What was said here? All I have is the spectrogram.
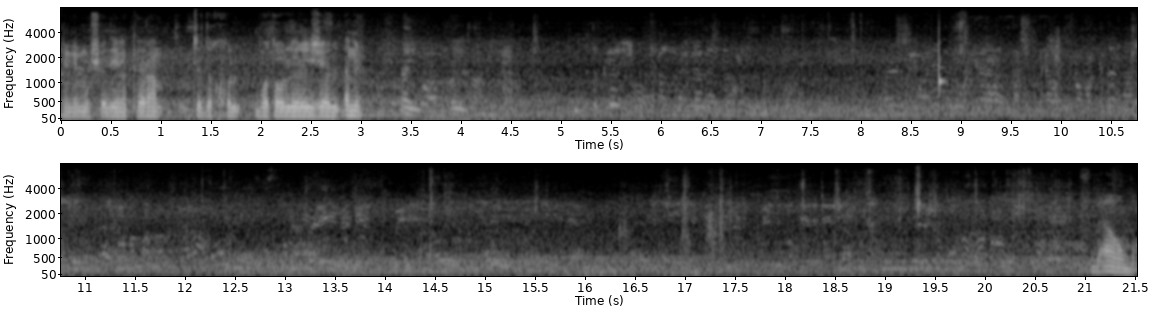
يعني مشاهدينا الكرام تدخل بطولي رجال الأمن. سبعة هما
